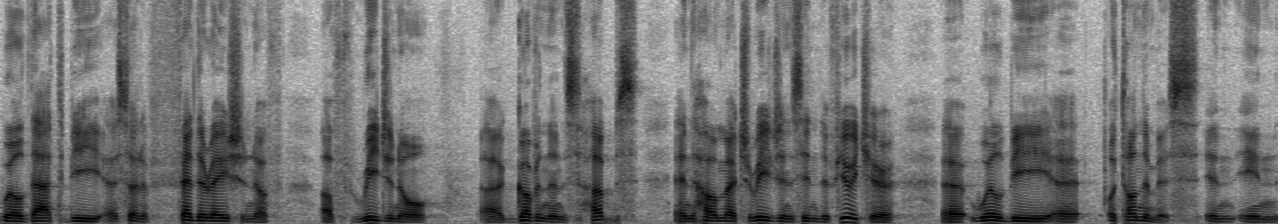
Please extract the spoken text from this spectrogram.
will that be a sort of federation of, of regional uh, governance hubs, and how much regions in the future uh, will be uh, autonomous in, in,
